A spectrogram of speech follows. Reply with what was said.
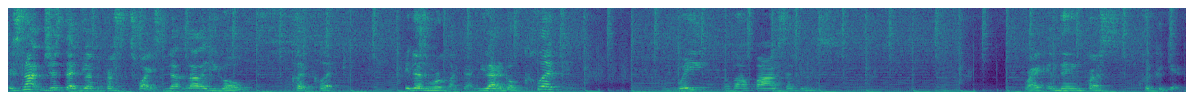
it's not just that you have to press it twice. Not, not like you go click, click. It doesn't work like that. You gotta go click, wait about five seconds, right? And then press click again.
